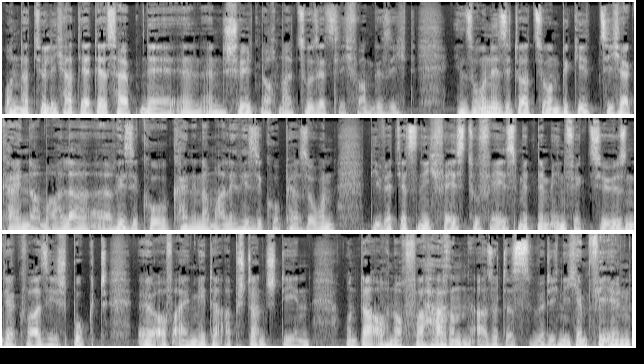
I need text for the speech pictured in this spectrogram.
Und natürlich hat er deshalb eine, ein, ein Schild nochmal zusätzlich vorm Gesicht. In so eine Situation begibt sich ja kein normaler äh, Risiko, keine normale Risikoperson. Die wird jetzt nicht face to face mit einem Infektiösen, der quasi spuckt, äh, auf einen Meter Abstand stehen und da auch noch verharren. Also das würde ich nicht empfehlen.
